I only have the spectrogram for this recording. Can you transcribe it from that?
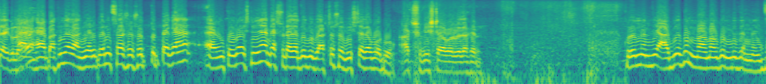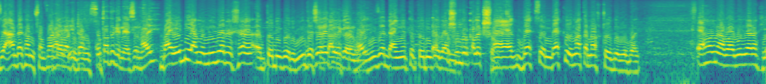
যায় এগুলো হ্যাঁ হ্যাঁ? হ্যাঁ বাকি যা লাগবে পেন ছয়শো সত্তর টাকা এবং কোনো নিয়ে দেড়শো টাকা দিয়ে দিবে। আটশোশো বিশ টাকা পড়ব আটশো বিশ টাকা পড়বে দেখেন। কোরবান যে আগে কোন নরমাল কোন ডিজাইন নাই যা সব ভাই, ফাটাফাটি এটা কোথা থেকে নিয়েছেন ভাই? ভাই এটি আমি নিজের তৈরি করি নিজের তৈরি করেন ভাই? নিজের ডাইনিতে তৈরি করি সুন্দর কালেকশন হ্যাঁ দেখছেন দেখলে মাথা নষ্ট হয়ে যাবে ভাই। এখন আবার বলে রাখি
